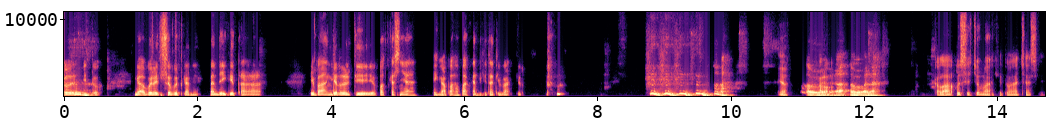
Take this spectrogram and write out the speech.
Oh, itu. Nggak boleh disebutkan ya. Nanti kita dipanggil di podcastnya. Eh nggak apa-apa kan kita dipanggil. Ya, oh, kalau- oh, alah. Kalau aku sih cuma gitu aja sih.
